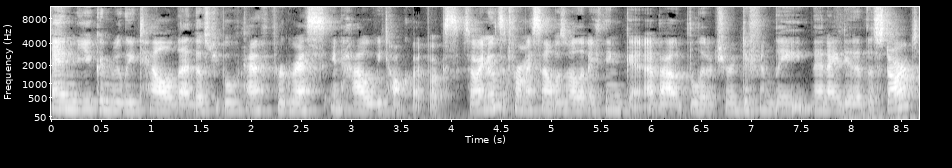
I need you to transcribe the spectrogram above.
And you can really tell that those people kind of progress in how we talk about books. So I noticed it for myself as well that I think about the literature differently than I did at the start.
